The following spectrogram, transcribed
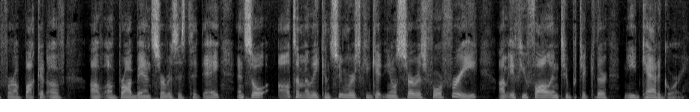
for a bucket of, of of broadband services today. And so ultimately, consumers can get you know service for free um, if you fall into particular need category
